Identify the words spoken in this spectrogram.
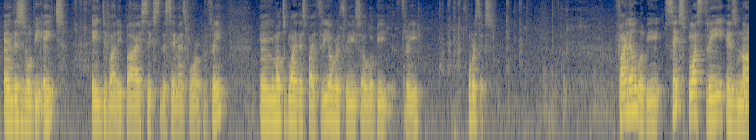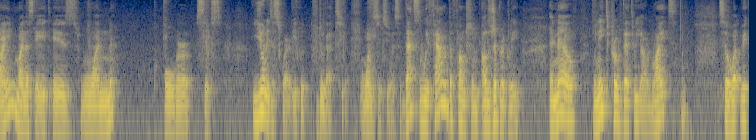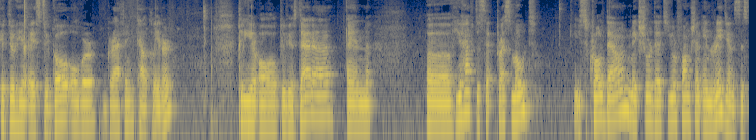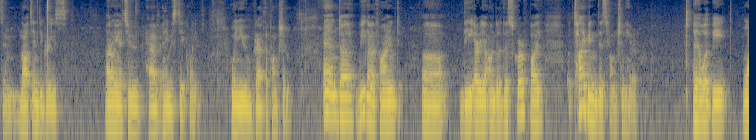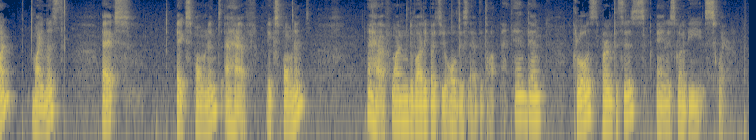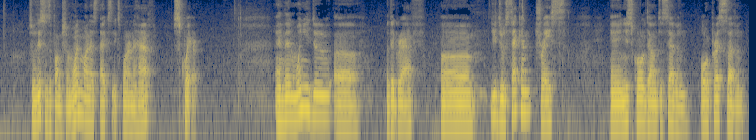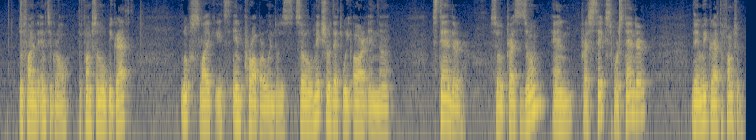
And this will be 8 8 divided by 6 the same as 4 over 3 and you multiply this by 3 over 3 so it will be 3 over 6 Final will be 6 plus 3 is 9 minus 8 is 1 over 6 units square. You could do that here. 1 6 units. That's we found the function algebraically and now we need to prove that we are right. So what we could do here is to go over graphing calculator, clear all previous data and uh, you have to set press mode. You scroll down make sure that your function in radian system not in degrees. I don't want to have any mistake when you, when you graph the function. And uh, we're gonna find uh, the area under this curve by typing this function here it will be 1 minus x exponent a half. Exponent a half. 1 divided by 2 all this at the top. And then close parenthesis and it's going to be square. So this is the function. 1 minus x exponent a half square. And then when you do uh, the graph uh, you do second trace and you scroll down to 7 or press 7 to find the integral. The function will be graphed. Looks like it's in proper windows. So make sure that we are in uh, standard. So press zoom and press 6 for standard. Then we graph the function.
